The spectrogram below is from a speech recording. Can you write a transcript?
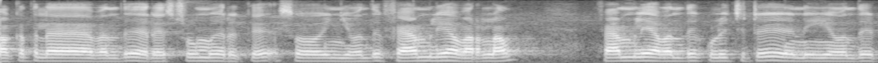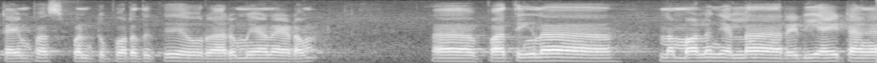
பக்கத்தில் வந்து ரெஸ்ட் ரூமும் இருக்குது ஸோ இங்கே வந்து ஃபேமிலியாக வரலாம். ஃபேமிலியாக வந்து குளிச்சுட்டு நீங்கள் வந்து டைம் பாஸ் பண்ணிட்டு போகிறதுக்கு ஒரு அருமையான இடம். பார்த்தீங்கன்னா நம்ம ஆளுங்க எல்லாம் ரெடி ஆகிட்டாங்க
